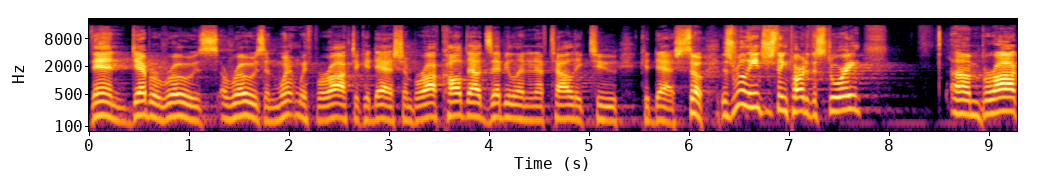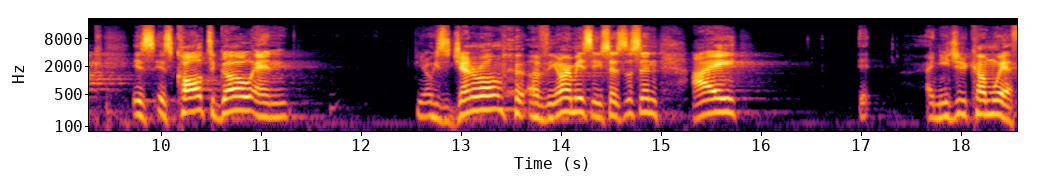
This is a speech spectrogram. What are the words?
Then Deborah rose, arose and went with Barak to Kadesh, and Barak called out Zebulun and Naphtali to Kadesh. So, this really interesting part of the story. Um, Barak is, is called to go and, you know, he's a general of the armies, and he says, Listen, I, I need you to come with.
